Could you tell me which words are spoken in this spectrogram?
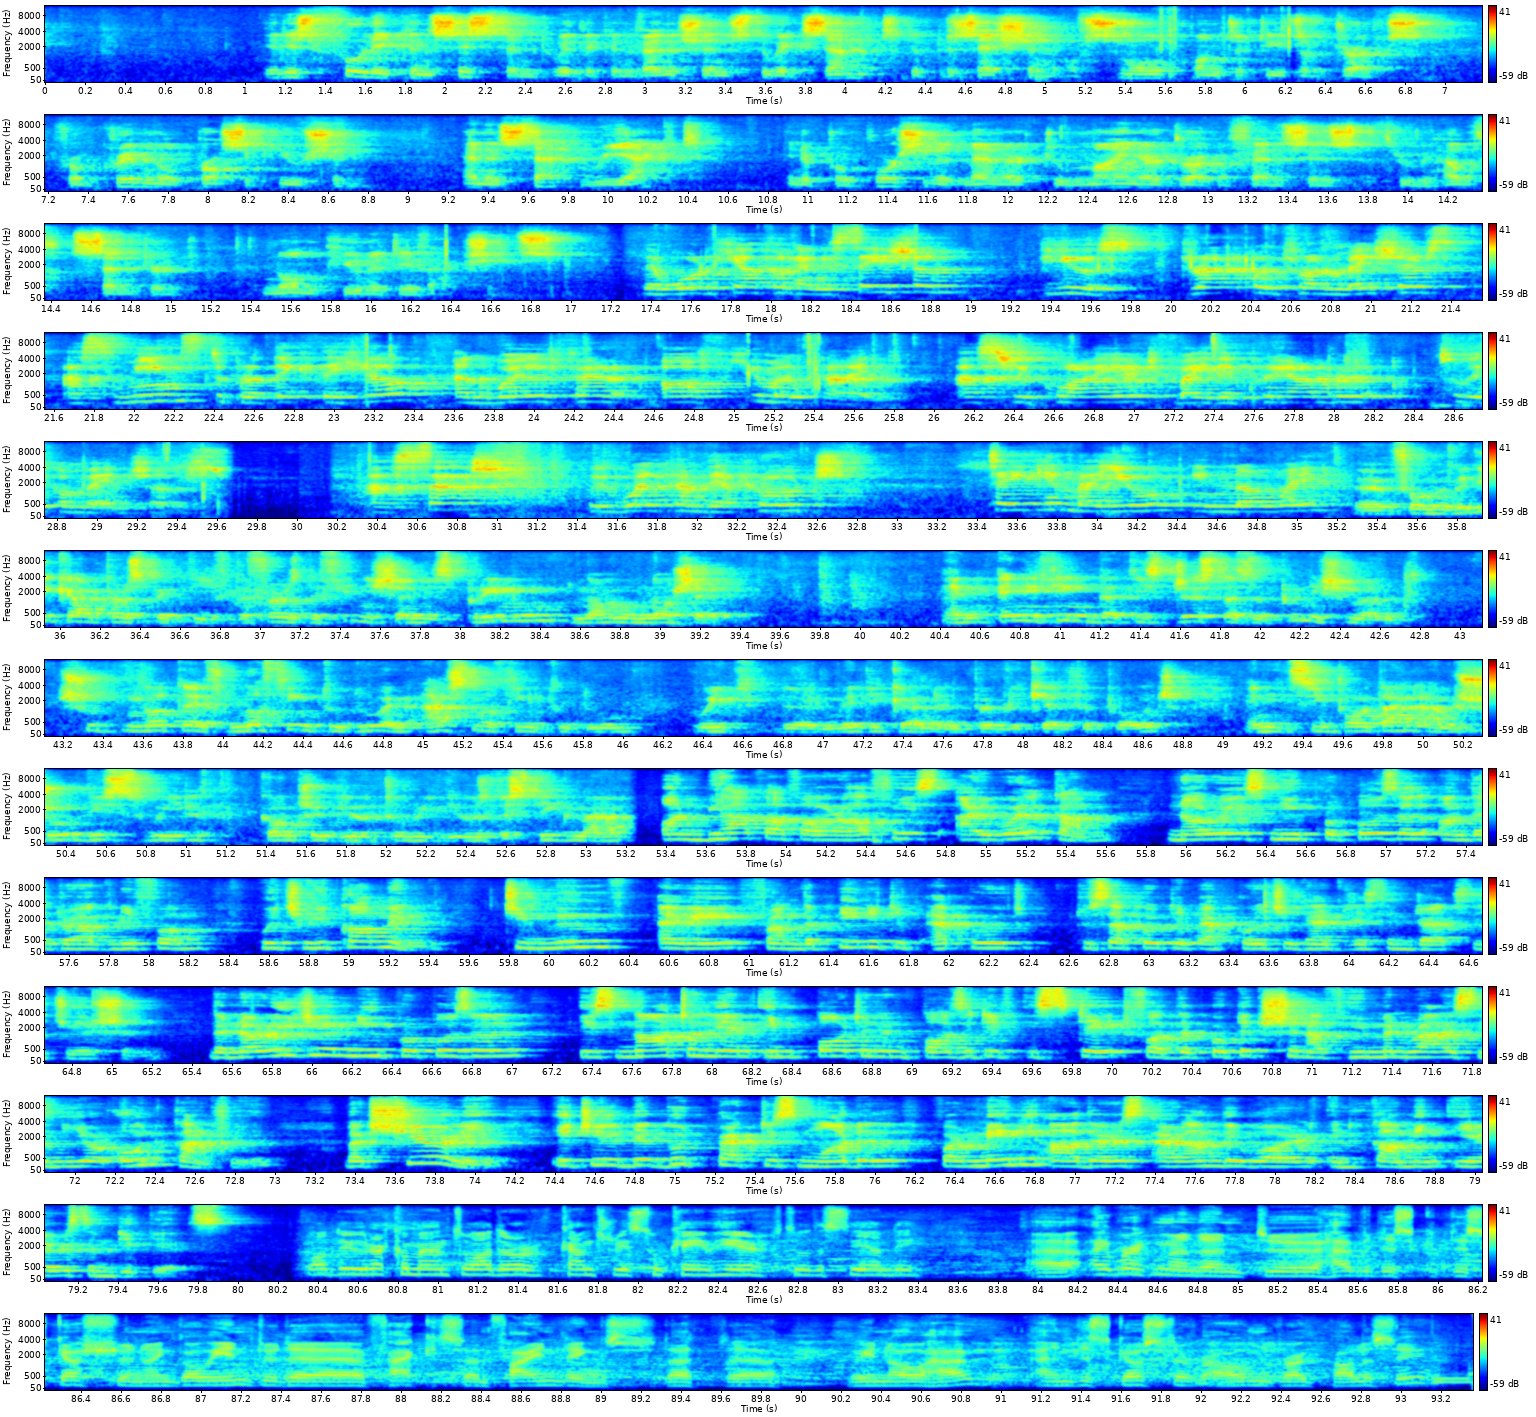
It is fully consistent with the conventions to exempt the possession of small quantities of drugs from criminal prosecution and instead react in a proportionate manner to minor drug offences through health-centred, non-punitive actions. The World Health Organization views drug control measures as means to protect the health and welfare of humankind, as required by the preamble to the conventions. As such, we welcome the approach taken by you in Norway? Uh, from a medical perspective, the first definition is primum non nocere. And anything that is just as a punishment should not have nothing to do and has nothing to do with the medical and public health approach. And it's important, I'm sure this will contribute to reduce the stigma. On behalf of our office, I welcome Norway's new proposal on the drug reform, which recommend to move away from the punitive approach to supportive approach in addressing drug situation. The Norwegian new proposal is not only an important and positive step for the protection of human rights in your own country, but surely it will be a good practice model for many others around the world in coming years and decades. What do you recommend to other countries who came here to the CND? Uh, I recommend them to have a dis discussion and go into the facts and findings that uh, we now have and discuss their own drug policy.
